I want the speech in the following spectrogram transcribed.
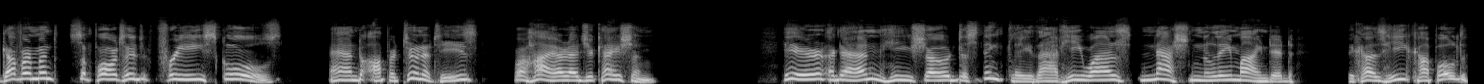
government-supported free schools and opportunities for higher education. Here again he showed distinctly that he was nationally minded, because he coupled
